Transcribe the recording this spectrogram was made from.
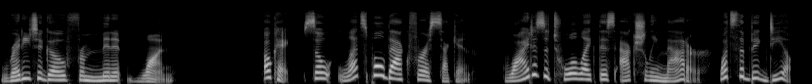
ready to go from minute one. Okay, so let's pull back for a second. Why does a tool like this actually matter? What's the big deal?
